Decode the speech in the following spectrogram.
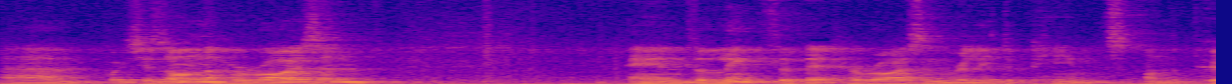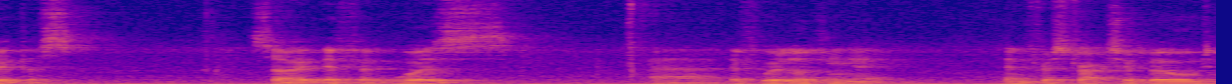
um, which is on the horizon. And the length of that horizon really depends on the purpose. So if it was, uh, if we're looking at infrastructure build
